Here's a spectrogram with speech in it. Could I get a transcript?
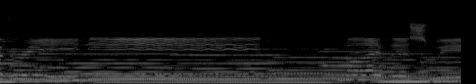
every deed. By this we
